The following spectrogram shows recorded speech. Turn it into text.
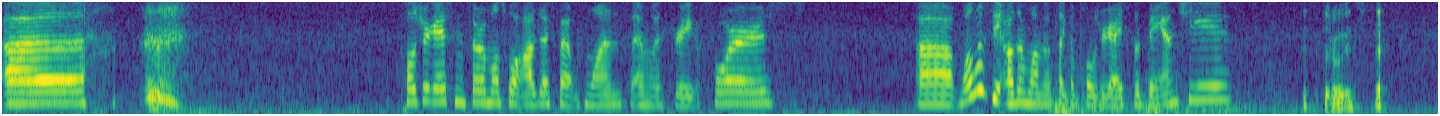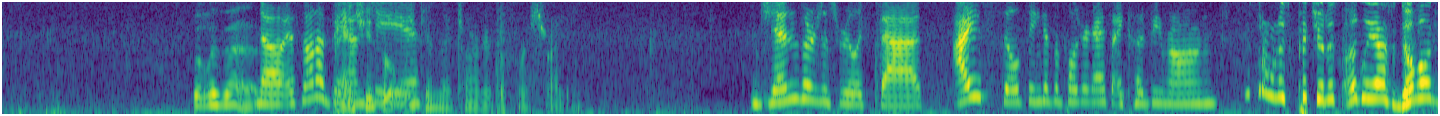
Uh, poltergeist can throw multiple objects at once and with great force. Uh, what was the other one that's like a poltergeist? The banshee? It's throw it stuff. What was that? No, it's not a banshee. Banshees will weaken their target before striking. Jinns are just really fast. I still think it's a poltergeist. I could be wrong. You throwing this picture of this ugly ass dog?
